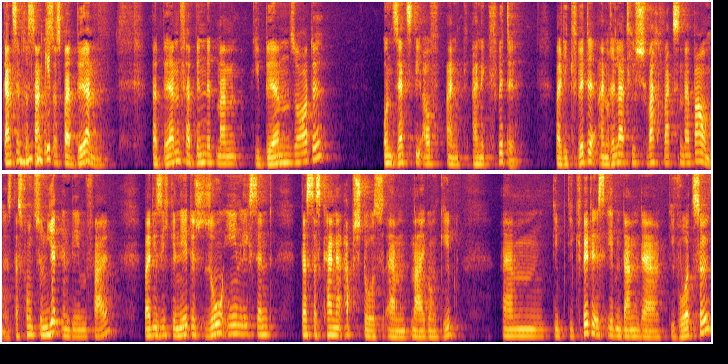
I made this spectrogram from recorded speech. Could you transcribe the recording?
Ganz mhm. interessant ist das bei Birnen. Bei Birnen verbindet man die Birnensorte und setzt die auf ein, eine Quitte. weil die Quitte ein relativ schwach wachsender Baum ist. Das funktioniert in dem Fall, weil die sich genetisch so ähnlich sind, dass das keine Abstoßneigung ähm, gibt. Ähm, die, die Quitte ist eben dann der, die Wurzel,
